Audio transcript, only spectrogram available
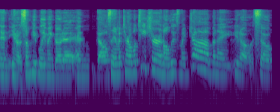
And you know, some people even go to and they'll say I'm a terrible teacher and I'll lose my job and I, you know, so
